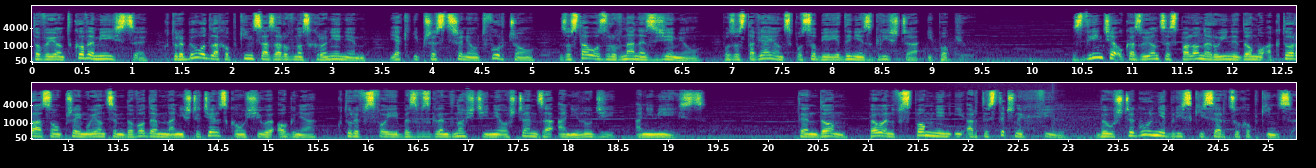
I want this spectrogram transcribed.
To wyjątkowe miejsce, które było dla Hopkinsa zarówno schronieniem, jak i przestrzenią twórczą, zostało zrównane z ziemią, pozostawiając po sobie jedynie zgliszcza i popiół. Zdjęcia ukazujące spalone ruiny domu aktora są przejmującym dowodem na niszczycielską siłę ognia, który w swojej bezwzględności nie oszczędza ani ludzi, ani miejsc. Ten dom, pełen wspomnień i artystycznych chwil, był szczególnie bliski sercu Hopkinsa.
